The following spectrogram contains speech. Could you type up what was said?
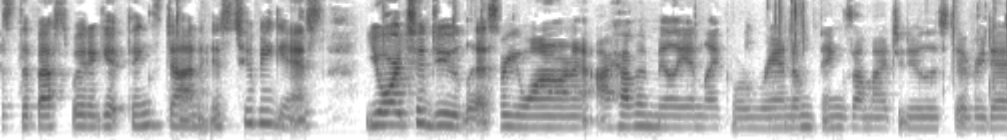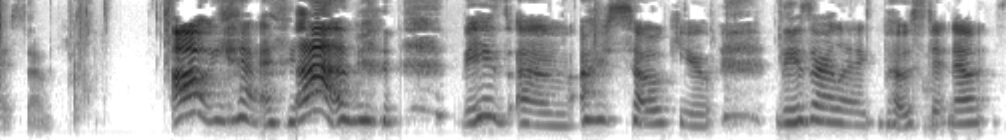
It's the best way to get things done is to begin your to-do list. Where you want on it. I have a million like random things on my to-do list every day. So Oh yeah, ah! these um are so cute. These are like post-it notes,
